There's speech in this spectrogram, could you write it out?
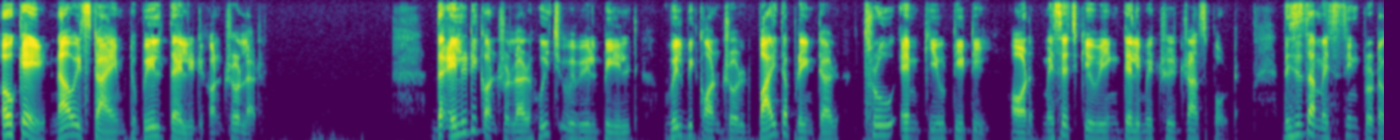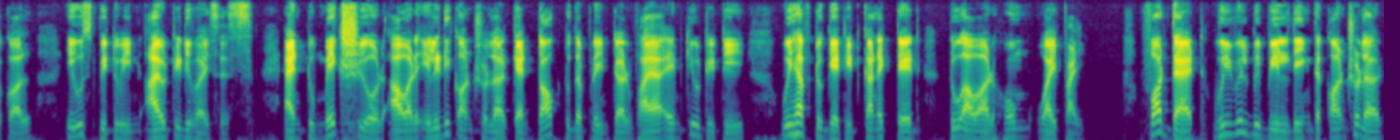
Okay, now it's time to build the LED controller. The LED controller which we will build will be controlled by the printer through MQTT or Message Queuing Telemetry Transport. This is a messaging protocol used between IoT devices. And to make sure our LED controller can talk to the printer via MQTT, we have to get it connected to our home Wi-Fi. For that, we will be building the controller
